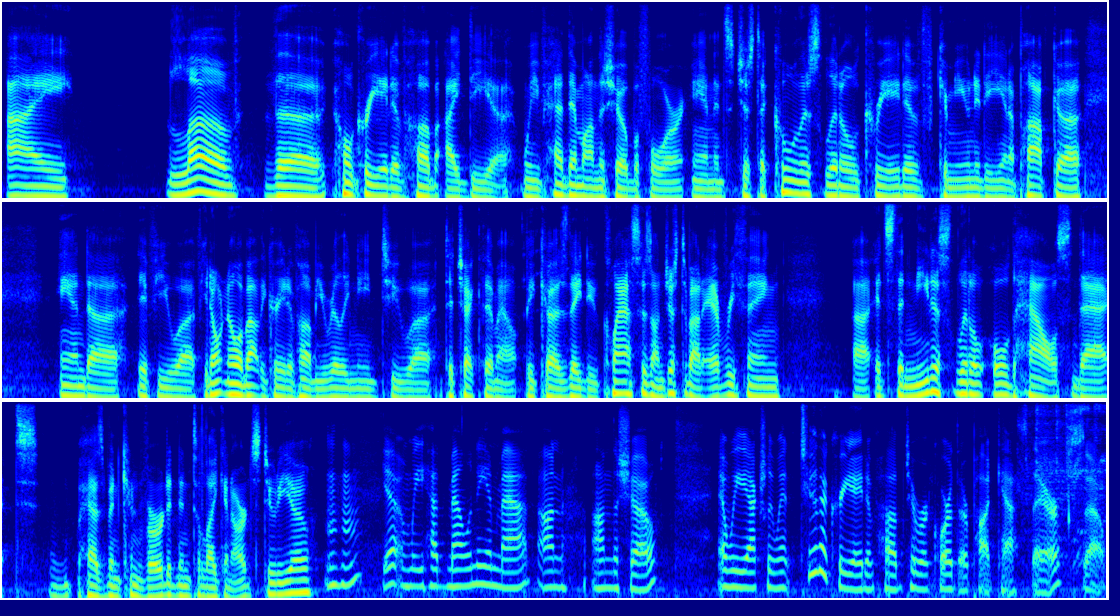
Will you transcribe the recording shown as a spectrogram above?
I love the whole creative hub idea. We've had them on the show before, and it's just a coolest little creative community in Apopka. And uh, if you uh, if you don't know about the Creative Hub, you really need to uh, to check them out because they do classes on just about everything. Uh, it's the neatest little old house that has been converted into like an art studio. Yeah, and we had Melanie and Matt on on the show, and we actually went to the Creative Hub to record their podcast there. So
